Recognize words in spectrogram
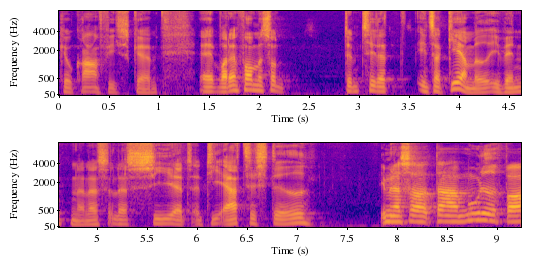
geografisk. Hvordan får man så dem til at interagere med eventen? Lad os, lad os sige, at, de er til stede. Jamen altså, der er mulighed for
